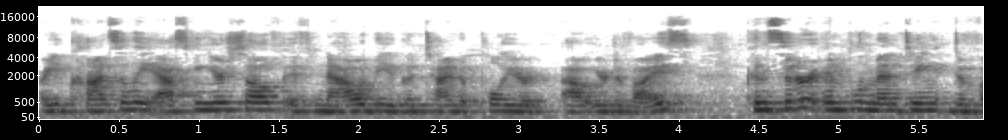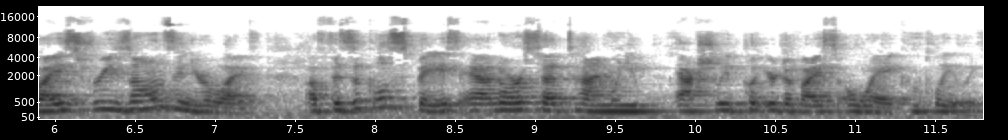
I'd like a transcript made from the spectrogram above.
Are you constantly asking yourself if now would be a good time to pull your, out your device? Consider implementing device-free zones in your life, a physical space and or set time when you actually put your device away completely.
